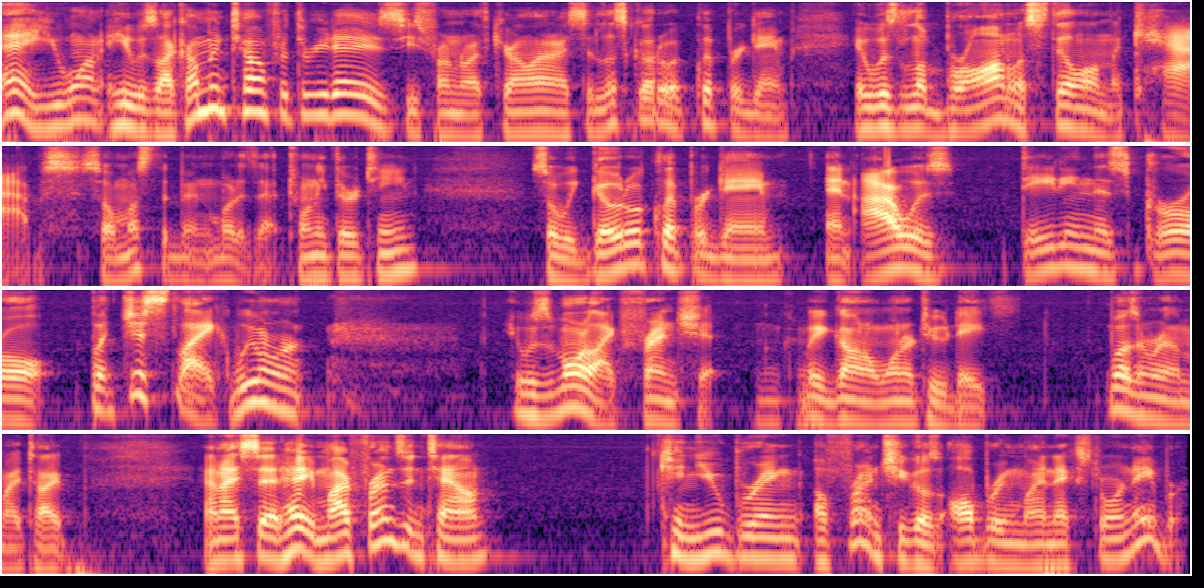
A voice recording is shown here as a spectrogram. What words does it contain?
"Hey, you want?" He was like, "I'm in town for three days." He's from North Carolina. I said, "Let's go to a Clipper game." It was LeBron was still on the Cavs, so it must have been what is that, 2013? So we go to a Clipper game, and I was dating this girl, but just like we weren't. It was more like friendship. Okay. We had gone on one or two dates. wasn't really my type. And I said, "Hey, my friend's in town. Can you bring a friend?" She goes, "I'll bring my next door neighbor."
